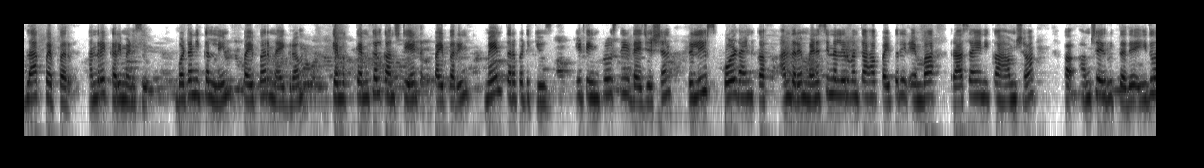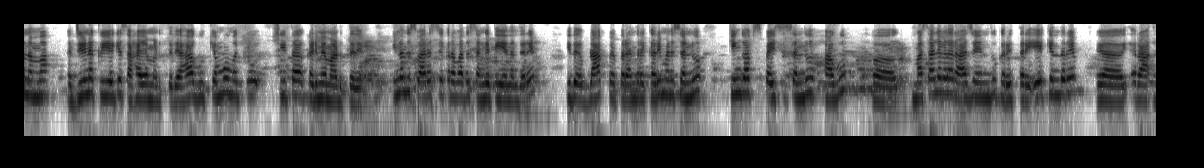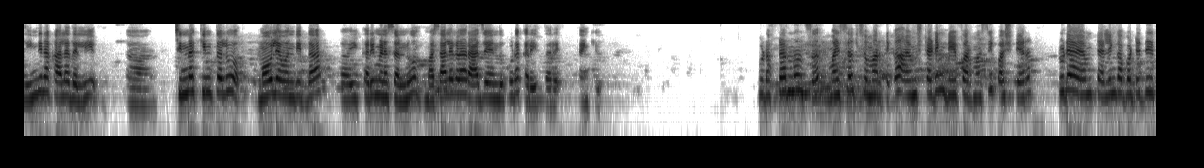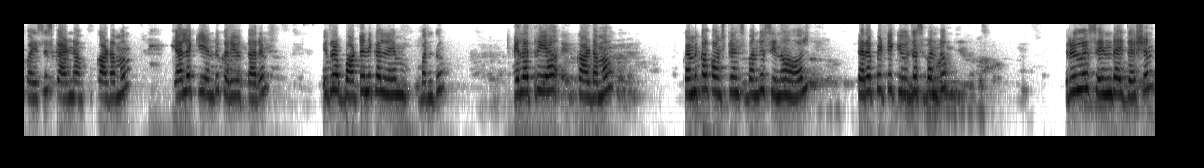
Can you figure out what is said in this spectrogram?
Black pepper ಅಂದ್ರೆ ಕರಿಮೆಣಸು botanical name Piper nigrum chemical constituent piperine main therapeutic use it improves the digestion relieves cold and cough ಅಂದರೆ ಮೆಣಸಿನಲ್ಲಿರುವಂತಹ ಪೈಪರಿನ್ ಎಂಬ ರಾಸಾಯನಿಕ ಅಂಶ ಅಂಶ ಇರುತ್ತದೆ. ಇದು ನಮ್ಮ ಜೀರ್ಣಕ್ರಿಯೆಗೆ ಸಹಾಯ ಮಾಡುತ್ತದೆ ಹಾಗೂ ಕೆಮ್ಮು ಮತ್ತು ಶೀತ ಕಡಿಮೆ ಮಾಡುತ್ತದೆ. ಇನ್ನೊಂದು ಸ್ವಾರಸ್ಯಕರವಾದ ಸಂಗತಿ ಏನೆಂದರೆ, ಇದು ಬ್ಲಾಕ್ ಪೆಪ್ಪರ್ ಅಂದ್ರೆ ಕರಿಮೆಣಸನ್ನು ಕಿಂಗ್ ಆಫ್ ಸ್ಪೈಸಸ್ ಎಂದು ಹಾಗೂ ಮಸಾಲೆಗಳ ರಾಜ ಎಂದು ಕರೆಯುತ್ತಾರೆ. ಏಕೆಂದರೆ ಹಿಂದಿನ ಕಾಲದಲ್ಲಿ ಚಿನ್ನಕ್ಕಿಂತಲೂ ಮೌಲ್ಯ ಹೊಂದಿದ್ದ ಈ ಕರಿಮೆಣಸನ್ನು ಮಸಾಲೆಗಳ ರಾಜ ಎಂದು ಕೂಡ ಕರೆಯುತ್ತಾರೆ. Thank you good afternoon sir myself Sumarthika I am studying D pharmacy first year today I am telling about the spices cardamom cardamom ಏಲಕ್ಕಿ ಎಂದು ಕರೆಯುತ್ತಾರೆ. ಇದರ ಬಾಟನಿಕಲ್ ನೇಮ್ ಬಂದು ಎಲತ್ರಿಯಾ ಕಾರ್ಡಮಮ್ ಕೆಮಿಕಲ್ ಕಾನ್ಸ್ಟೆನ್ಸ್ ಬಂದು ಸಿನೋಲ್ ಥೆರಪಿಟಿಕ್ ಯೂಸಸ್ ಬಂದು relieves indigestion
